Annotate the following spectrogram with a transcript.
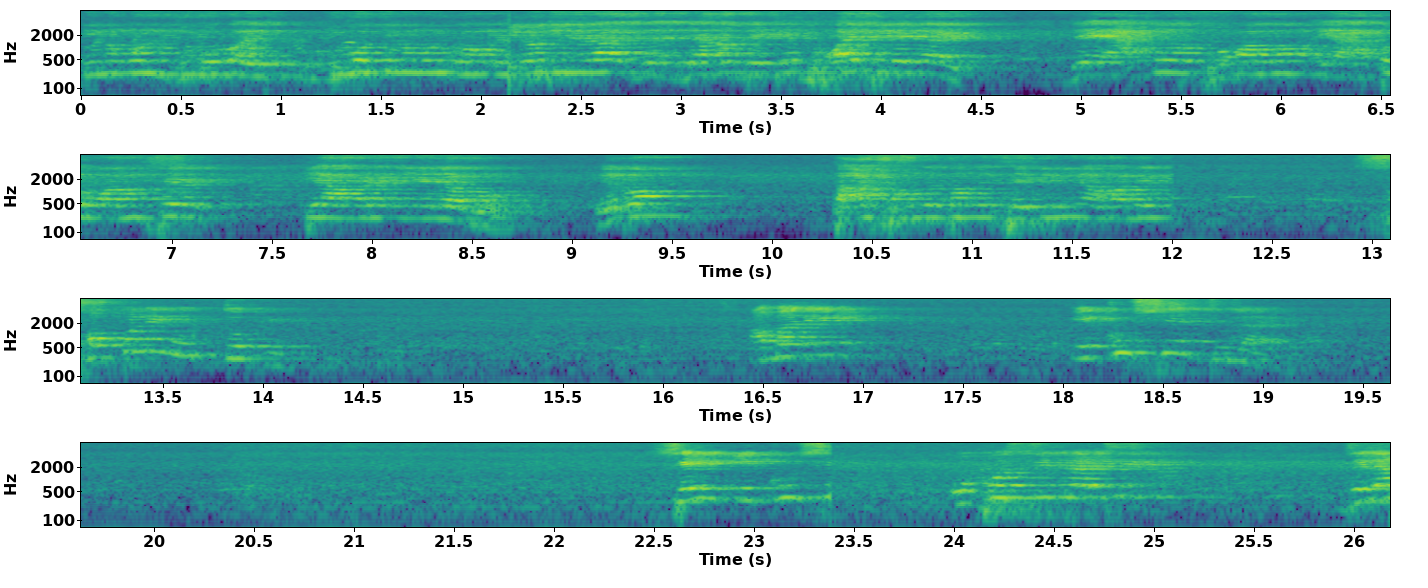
তৃণমূল যুব যুব তৃণমূল কংগ্রেস বিরোধীরা যেন দেখে ভয় পেয়ে যায় যে এত সমাগম এত মানুষের কে আমরা নিয়ে যাব। এবং তার সঙ্গে সঙ্গে সেদিনই আমাদের সকলের উদ্যোগে আমাদের একুশে জুলাই, সেই একুশে উপস্থিত আছে জেলা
